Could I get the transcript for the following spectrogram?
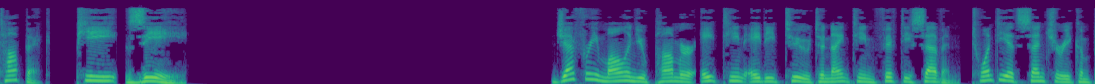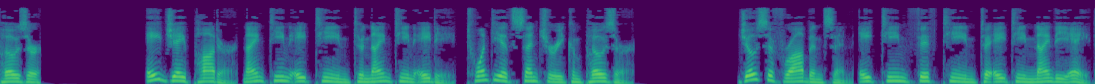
Topic P. Z. Geoffrey Molyneux Palmer (1882–1957), 20th-century composer. A. J. Potter (1918–1980), 20th-century composer. Joseph Robinson (1815–1898),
